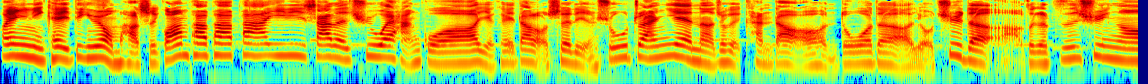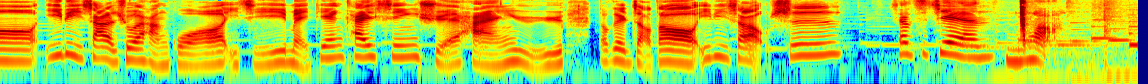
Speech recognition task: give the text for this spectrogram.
欢迎你可以订阅我们好时光啪啪啪伊丽莎的趣味韩国，也可以到老师的脸书专业呢，就可以看到很多的有趣的啊这个资讯哦。伊丽莎的趣味韩国以及每天开心学韩语都可以找到伊丽莎老师。下次见，哇、嗯。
